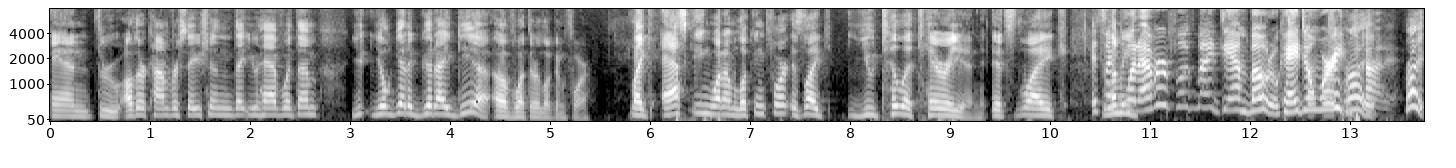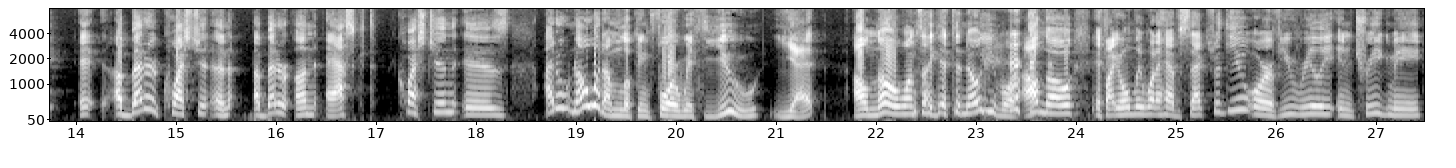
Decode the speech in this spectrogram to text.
and through other conversation that you have with them, you, you'll get a good idea of what they're looking for. Like asking what I'm looking for is like utilitarian. It's like it's let like me- whatever floats my damn boat. Okay, don't worry right, about it. Right. It- a better question, an, a better unasked question is I don't know what I'm looking for with you yet. I'll know once I get to know you more. I'll know if I only want to have sex with you or if you really intrigue me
